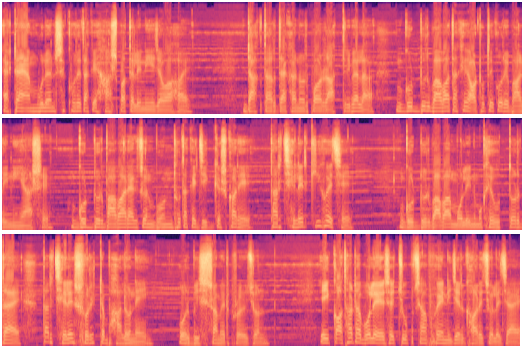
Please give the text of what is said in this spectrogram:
একটা অ্যাম্বুলেন্সে করে তাকে হাসপাতালে নিয়ে যাওয়া হয়। ডাক্তার দেখানোর পর রাত্রিবেলা গুড্ডুর বাবা তাকে অটোতে করে বাড়ি নিয়ে আসে। গুড্ডুর বাবার একজন বন্ধু তাকে জিজ্ঞেস করে, তার ছেলের কি হয়েছে? গুড্ডুর বাবা মলিন মুখে উত্তর দেয়, তার ছেলের শরীরটা ভালো নেই। ওর বিশ্রামের প্রয়োজন। এই কথাটা বলে সে চুপচাপ হয়ে নিজের ঘরে চলে যায়।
